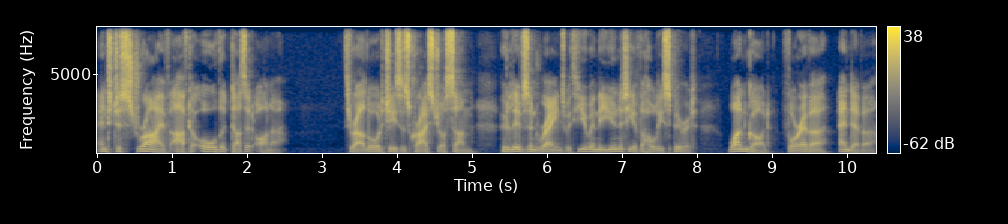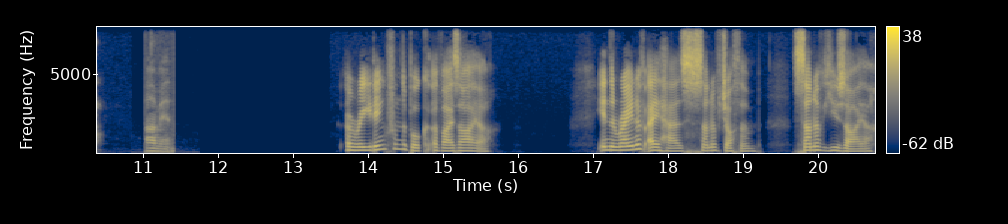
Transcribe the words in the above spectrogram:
and to strive after all that does it honour. Through our Lord Jesus Christ, your Son, who lives and reigns with you in the unity of the Holy Spirit, one God, for ever and ever. Amen. A reading from the book of Isaiah. In the reign of Ahaz, son of Jotham, son of Uzziah,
